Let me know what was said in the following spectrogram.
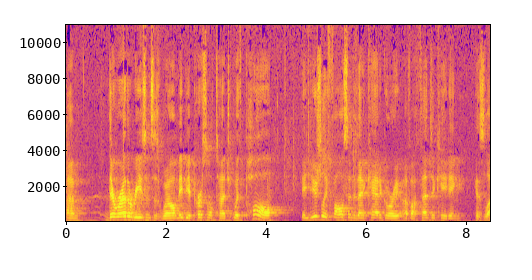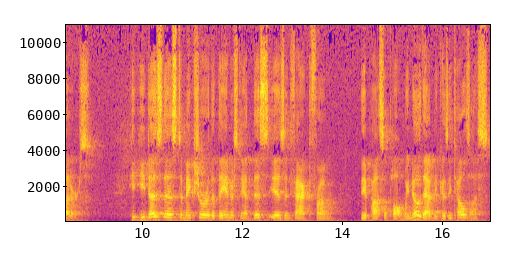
Um, there were other reasons as well, maybe a personal touch. With Paul, it usually falls into that category of authenticating his letters. He, he does this to make sure that they understand this is, in fact, from the Apostle Paul. And we know that because he tells us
